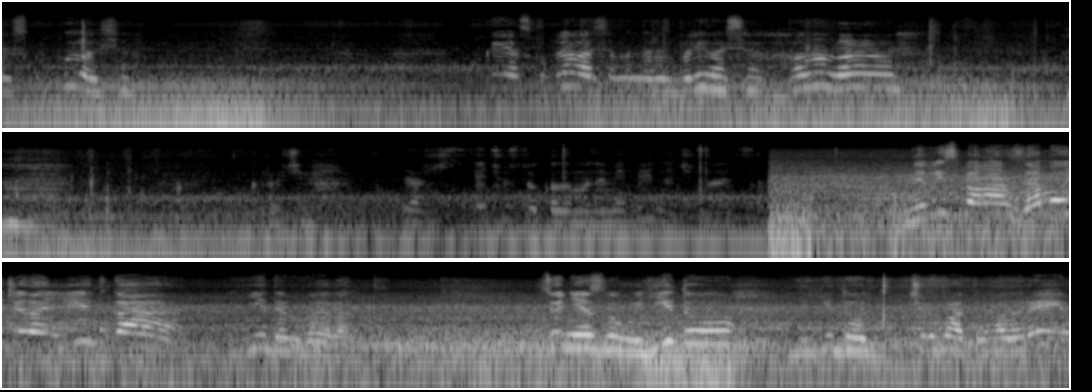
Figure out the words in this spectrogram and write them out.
Я скупилася. Поки я скуплялася, в мене розболілася голова. Коротше, я ж я чувствую, коли в мене мігрень починається. Невиспана, замучена жінка їде в Веланд. Сьогодні я знову їду, їду чергувати в галерею,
